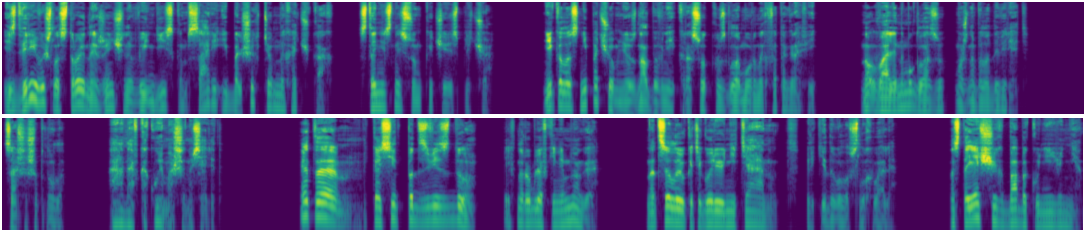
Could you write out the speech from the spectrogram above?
Из двери вышла стройная женщина в индийском саре и больших темных очках с теннисной сумкой через плечо. Николас ни почем не узнал бы в ней красотку с гламурных фотографий, но Валеному глазу можно было доверять. Саша шепнула. А она в какую машину сядет? Это косит под звезду. Их на Рублевке немного. На целую категорию не тянут, прикидывала вслух Валя. Настоящих бабок у нее нет.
